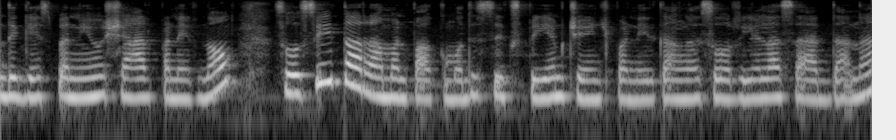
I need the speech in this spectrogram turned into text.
வந்து கெஸ் பண்ணியும் ஷேர் பண்ணியிருந்தோம். ஸோ சீதாராமன் பார்க்கும்போது சிக்ஸ் பிஎம் சேஞ்ச் பண்ணியிருக்காங்க. ஸோ ரியலாக சேட் தானே?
